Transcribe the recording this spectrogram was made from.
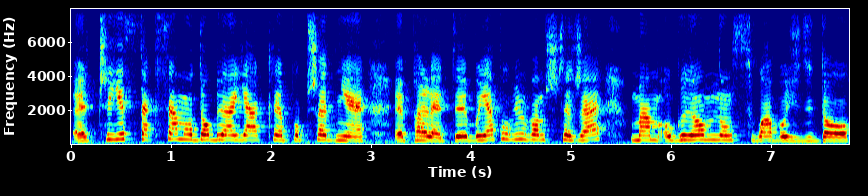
E, Czy jest tak samo dobra jak poprzednie palety? Bo ja powiem Wam szczerze, mam ogromną słabość do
